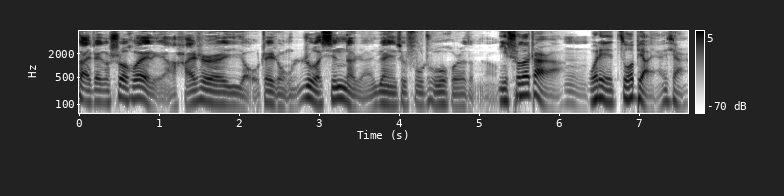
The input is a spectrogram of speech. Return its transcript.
在这个社会里啊，还是有这种热心的人愿意去付出或者怎么着。你说到这儿啊，嗯我得自我表扬一下。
